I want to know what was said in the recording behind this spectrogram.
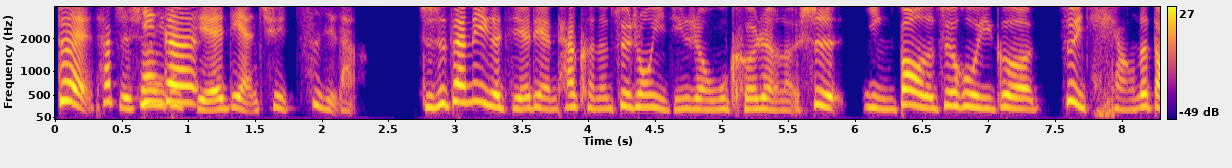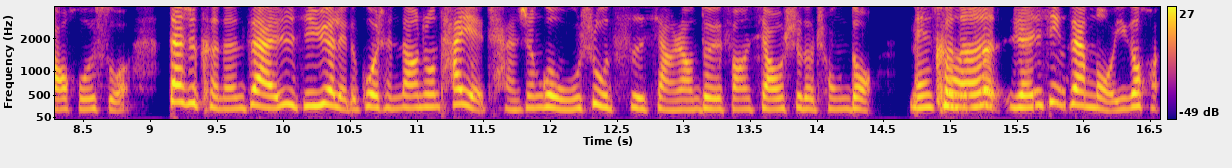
对他只需要一个节点去刺激他，只是在那个节点，他可能最终已经忍无可忍了，是引爆的最后一个最强的导火索。但是可能在日积月累的过程当中，他也产生过无数次想让对方消失的冲动。没错，可能人性在某一个环、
